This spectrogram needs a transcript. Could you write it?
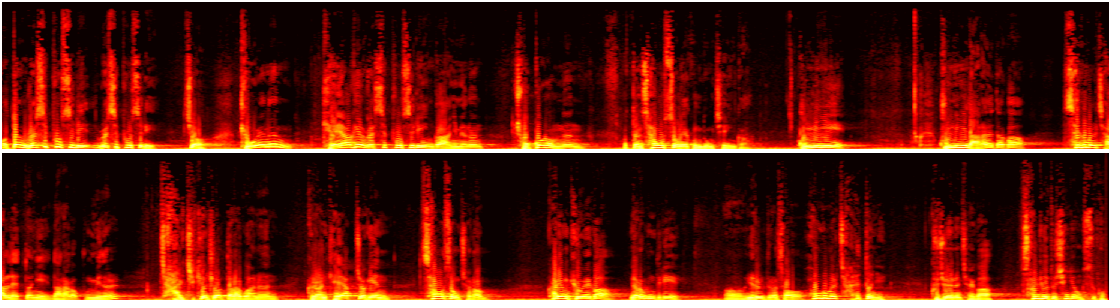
어떤 레시프로시리 레시프로시리 죠. 교회는 계약의 레시프로시리인가 아니면은 조건 없는 어떤 상호성의 공동체인가? 국민이 국민이 나라에다가 세금을 잘 냈더니 나라가 국민을 잘 지켜주었다라고 하는 그러한 계약적인 상호성처럼 가령 교회가 여러분들이 어, 예를 들어서 헌금을 잘했더니 그 주에는 제가 설교도 신경 쓰고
